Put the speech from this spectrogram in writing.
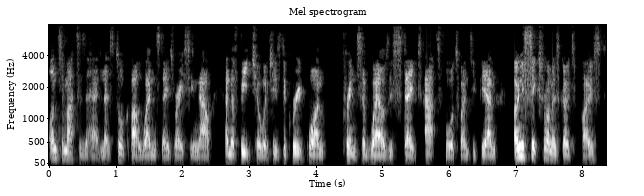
on to matters ahead. Let's talk about Wednesday's racing now and the feature, which is the Group 1 Prince of Wales' Stakes at 4.20pm. Only six runners go to post,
